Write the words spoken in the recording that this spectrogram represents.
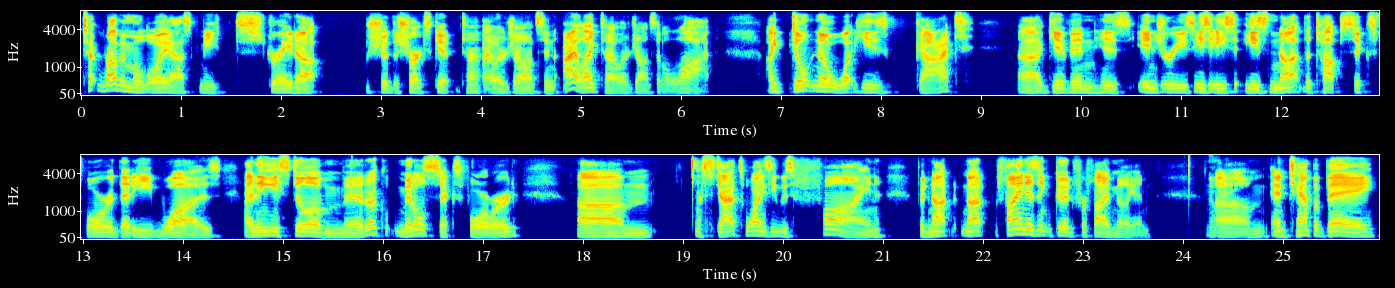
T- Robin Malloy asked me straight up, should the Sharks get Tyler Johnson? I like Tyler Johnson a lot. I don't know what he's got, uh, given his injuries. He's he's he's not the top six forward that he was. I think he's still a middle middle six forward. Um, stats wise, he was fine, but not not fine isn't good for five million. No. Um, and Tampa Bay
